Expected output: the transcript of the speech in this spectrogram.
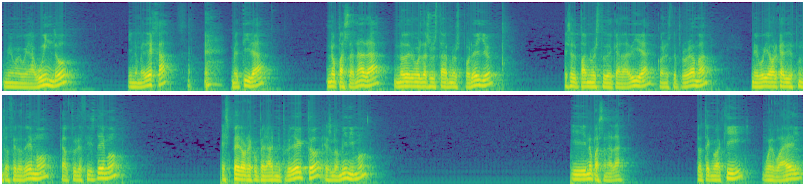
me voy a Window y no me deja, me tira, no pasa nada, no debemos de asustarnos por ello. Es el pan nuestro de cada día con este programa. Me voy a Orca 10.0 demo, capture demo Espero recuperar mi proyecto, es lo mínimo. Y no pasa nada. Lo tengo aquí, vuelvo a él.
